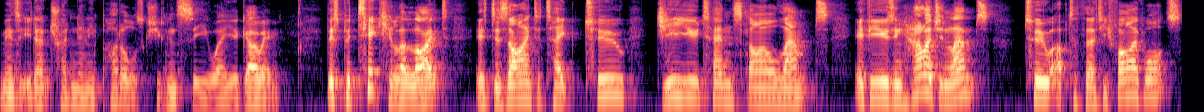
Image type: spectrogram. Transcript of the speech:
means that you don't tread in any puddles because you can see where you're going. This particular light is designed to take two GU10 style lamps. If you're using halogen lamps, two up to 35 watts,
